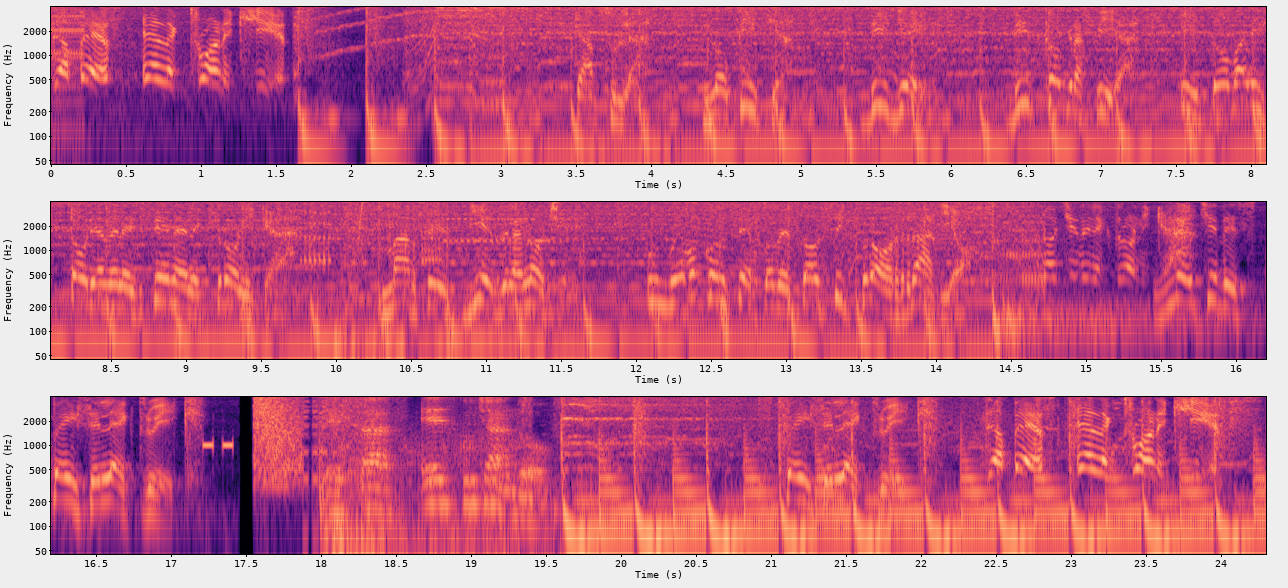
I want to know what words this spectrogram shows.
The best electronic hits. Cápsulas, noticias, DJs, discografías y toda la historia de la escena electrónica. Martes 10 de la noche. Un nuevo concepto de Toxic Pro Radio. Noche de electrónica. Noche de Space Electric. Estás escuchando Space Electric. The best electronic hits.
